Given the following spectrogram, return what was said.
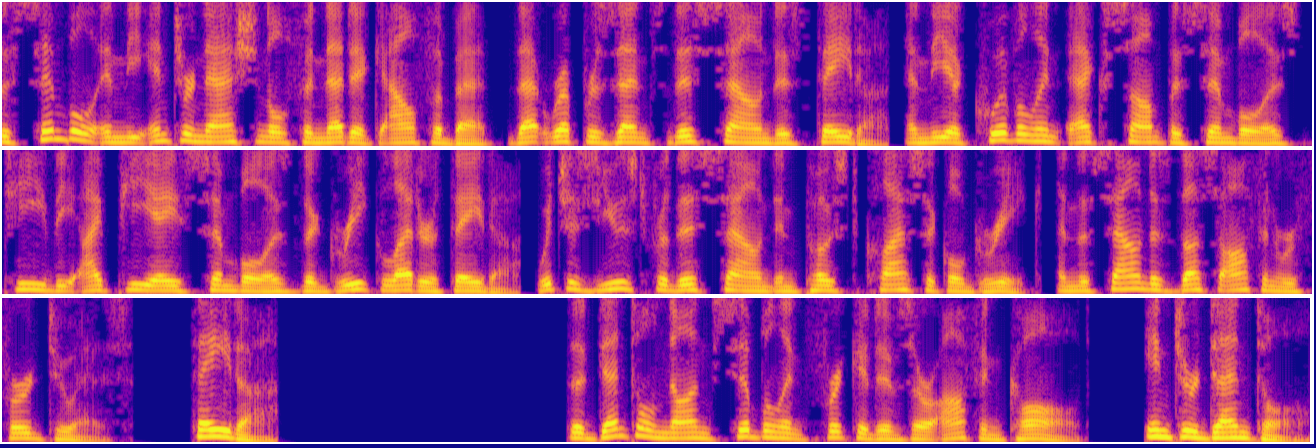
The symbol in the International Phonetic Alphabet that represents this sound is theta, and the equivalent X-Sampa symbol is T. The IPA symbol is the Greek letter theta, which is used for this sound in post-classical Greek, and the sound is thus often referred to as theta. The dental non-sibilant fricatives are often called interdental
